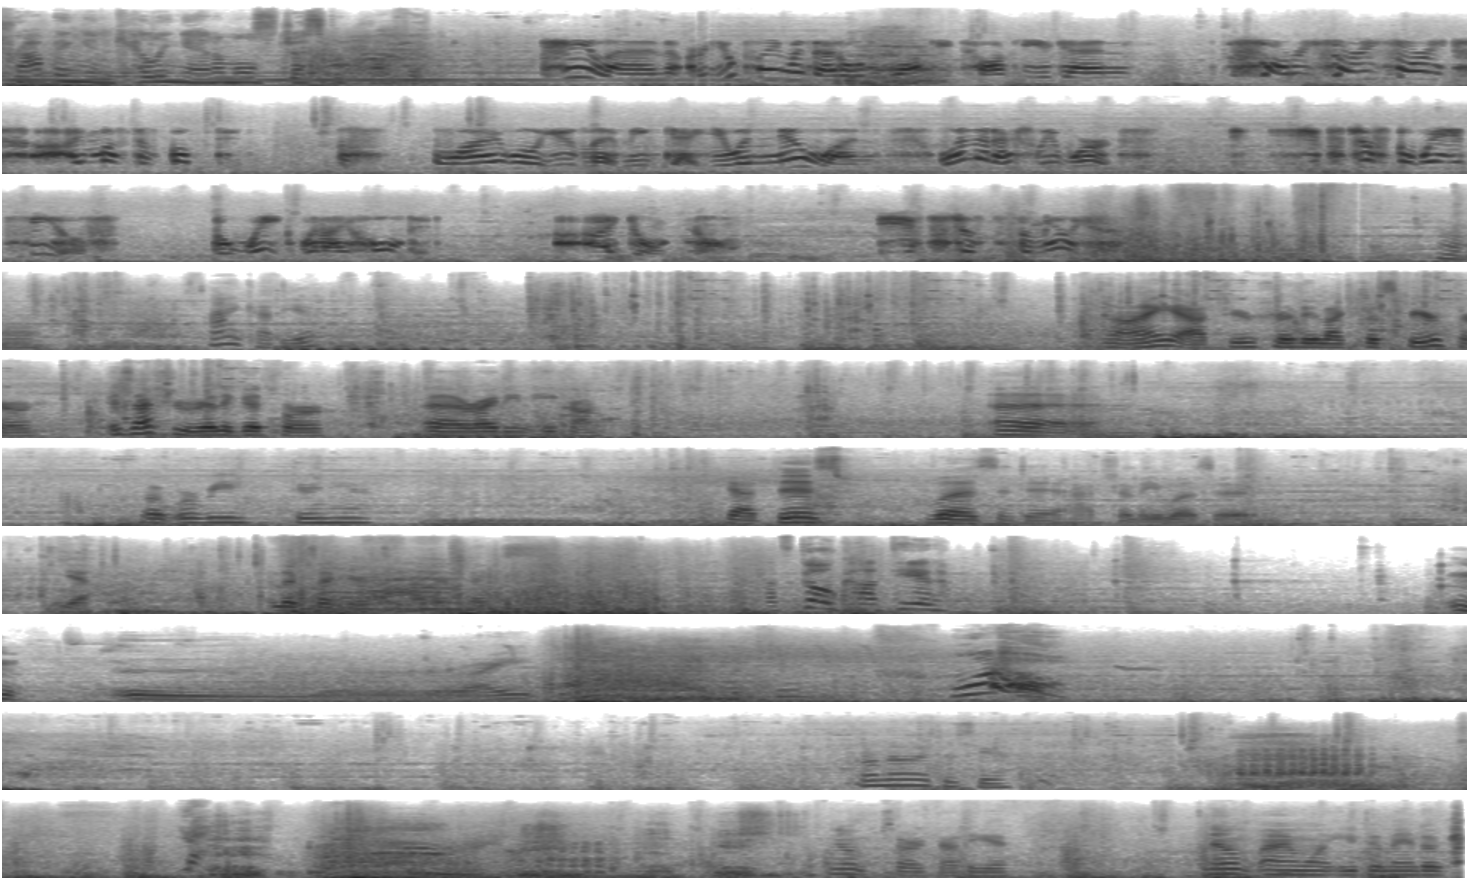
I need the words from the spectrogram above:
Trapping and killing animals just for profit. Teylan, are you playing with that old walkie-talkie again? Sorry, sorry, sorry. I must have bumped it. Why won't you let me get you a new one? One that actually works. It's just the way it feels. The weight when I hold it. I I don't know. It's just familiar. Oh. Hi, Katia. I actually really like the spear thrower. It's actually really good for uh, riding Ikran. Uh, what were we doing here? Yeah, this wasn't it actually, was it? Yeah. It looks like it's another place. Let's go, Katir! Mm. Uh, right? No, it is here. Nope, sorry, Katia. Nope, I want you to land up.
